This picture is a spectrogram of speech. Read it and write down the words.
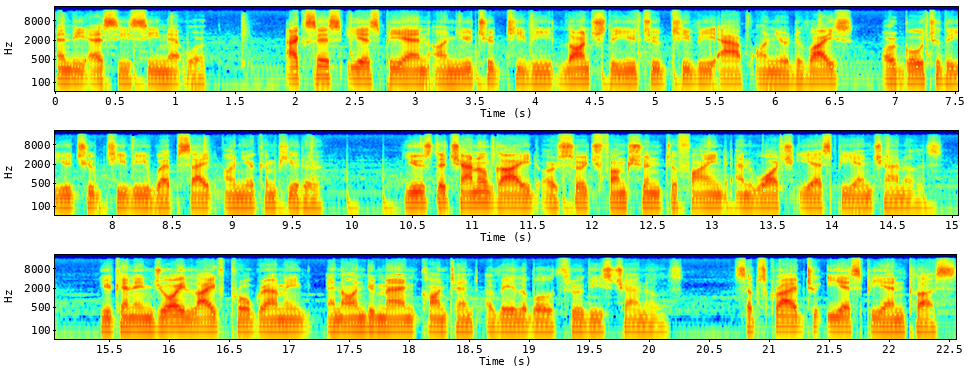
and the SEC Network. Access ESPN on YouTube TV, launch the YouTube TV app on your device, or go to the YouTube TV website on your computer. Use the channel guide or search function to find and watch ESPN channels. You can enjoy live programming and on-demand content available through these channels. Subscribe to ESPN Plus.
